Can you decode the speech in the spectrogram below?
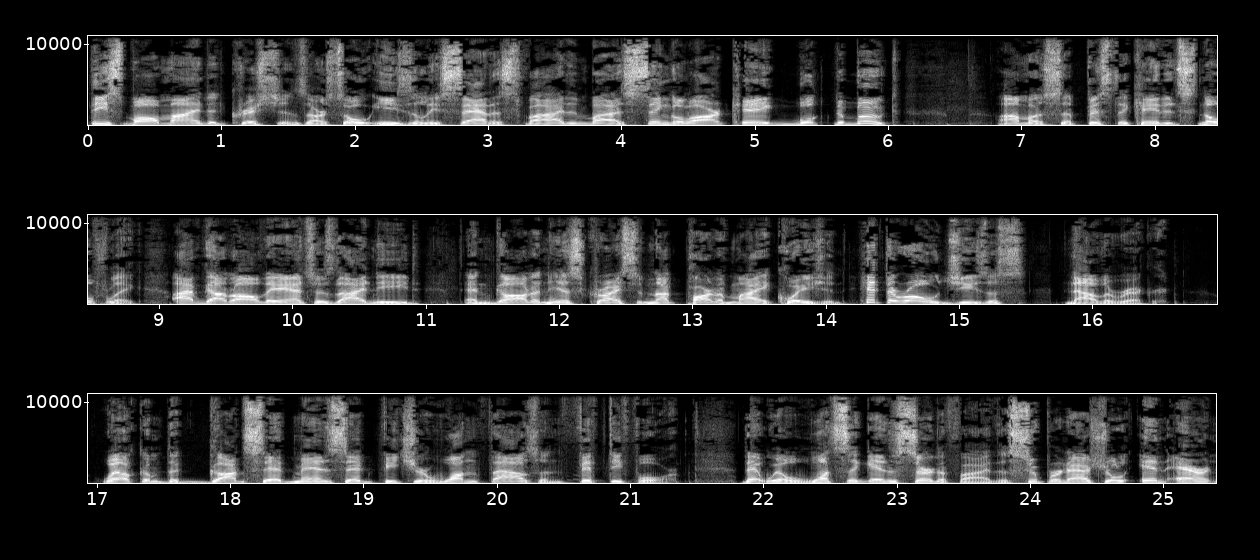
these small minded Christians are so easily satisfied and by a single archaic book to boot. I'm a sophisticated snowflake. I've got all the answers I need, and God and His Christ are not part of my equation. Hit the road, Jesus. Now the record. Welcome to God Said, Man Said feature 1054 that will once again certify the supernatural inerrant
